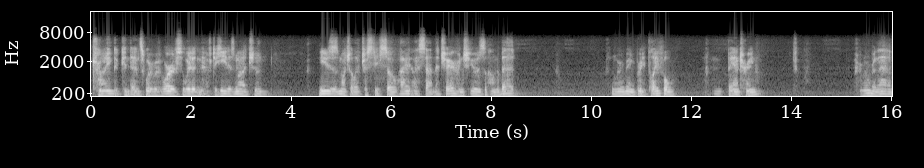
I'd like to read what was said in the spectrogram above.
trying to condense where we were so we didn't have to heat as much and use as much electricity. So I, I sat in the chair and she was on the bed. And we were being pretty playful and bantering. I remember that.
